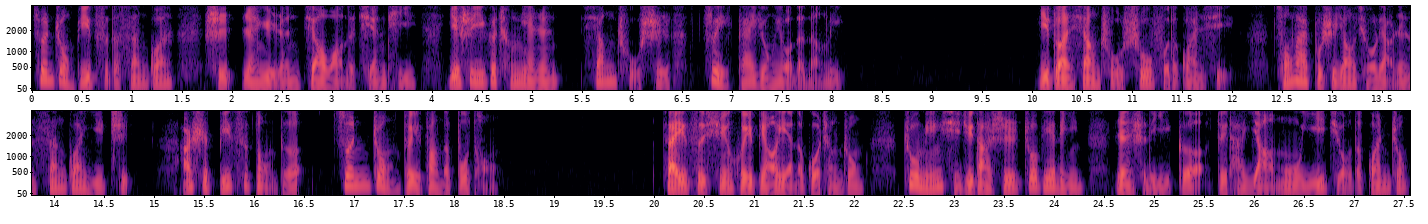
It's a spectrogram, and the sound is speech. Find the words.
尊重彼此的三观是人与人交往的前提，也是一个成年人相处时最该拥有的能力。一段相处舒服的关系，从来不是要求两人三观一致。而是彼此懂得尊重对方的不同。在一次巡回表演的过程中，著名喜剧大师卓别林认识了一个对他仰慕已久的观众。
